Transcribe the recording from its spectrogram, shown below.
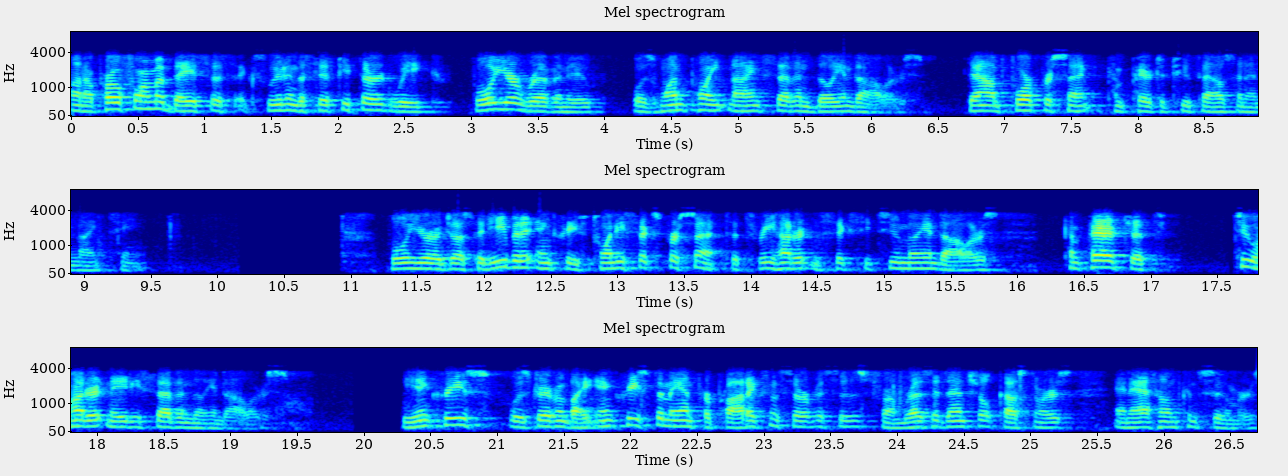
On a pro forma basis, excluding the 53rd week, full year revenue was $1.97 billion, down 4% compared to 2019. Full year adjusted EBITDA increased 26% to $362 million compared to $287 million. The increase was driven by increased demand for products and services from residential customers and at-home consumers,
